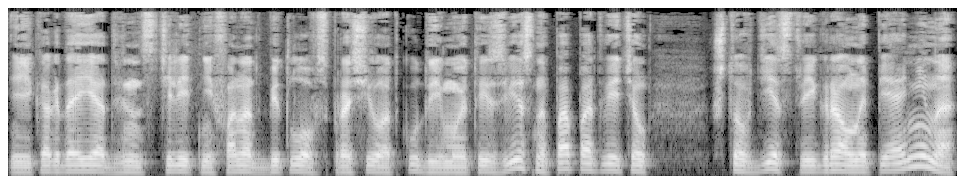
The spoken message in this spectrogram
и когда я, двенадцатилетний фанат Битлов, спросил, откуда ему это известно, папа ответил, что в детстве играл на пианино,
